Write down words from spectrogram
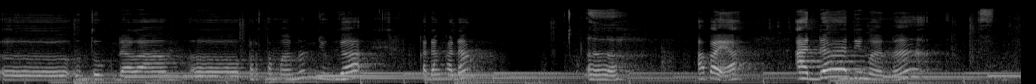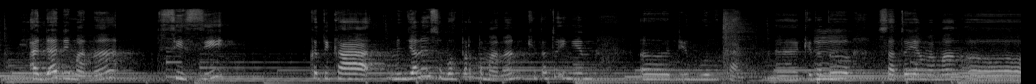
eh, untuk dalam eh, pertemanan juga kadang-kadang eh, apa ya ada di mana ada di mana sisi ketika menjalin sebuah pertemanan kita tuh ingin eh, diunggulkan Eh, kita tuh satu yang memang eh,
